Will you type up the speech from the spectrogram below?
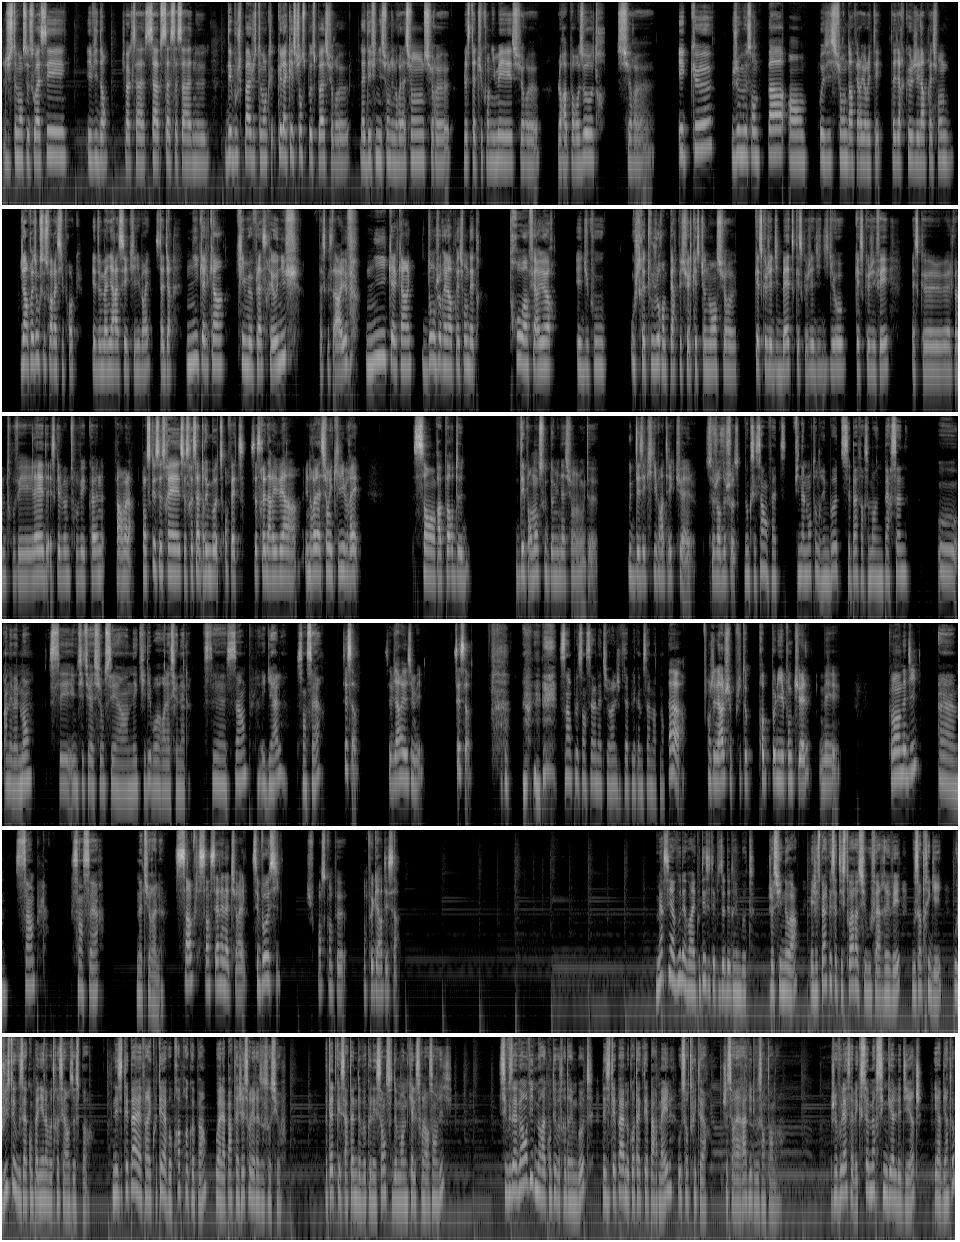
justement, ce soit assez évident. Tu vois, que ça, ça, ça, ça, ça ne débouche pas, justement, que, la question se pose pas sur euh, la définition d'une relation, sur le statut qu'on y met, sur le rapport aux autres, sur. et que je me sens pas en position d'infériorité. C'est-à-dire que j'ai l'impression, j'ai l'impression que ce soit réciproque et de manière assez équilibrée. C'est-à-dire ni quelqu'un qui me placerait au nu, parce que ça arrive, ni quelqu'un dont j'aurais l'impression d'être trop inférieur et du coup où je serais toujours en perpétuel questionnement sur euh, qu'est-ce que j'ai dit de bête, qu'est-ce que j'ai dit d'idiot, qu'est-ce que j'ai fait, est-ce qu'elle va me trouver laide, est-ce qu'elle va me trouver conne, Enfin voilà, je pense que ce serait, ce serait ça le Dreamboat en fait. Ce serait d'arriver à une relation équilibrée sans rapport de dépendance ou de domination ou de, déséquilibre intellectuel, ce genre de choses. Donc c'est ça en fait. Finalement, ton Dreamboat, c'est pas forcément une personne ou un événement, c'est une situation, c'est un équilibre relationnel. C'est simple, égal, sincère. C'est ça. C'est bien résumé. C'est ça. Simple, sincère et naturel, je vais t'appeler comme ça maintenant. Ah, en général, je suis plutôt propre, poli et ponctuel, mais comment on a dit? Euh, Simple, sincère, naturel. Simple, sincère et naturel. C'est beau aussi. Je pense qu'on peut, on peut garder ça. Merci à vous d'avoir écouté cet épisode de Dreamboat. Je suis Noah et j'espère que cette histoire a su vous faire rêver, vous intriguer ou juste vous accompagner dans votre séance de sport. N'hésitez pas à la faire écouter à vos propres copains ou à la partager sur les réseaux sociaux. Peut-être que certaines de vos connaissances se demandent quelles sont leurs envies Si vous avez envie de me raconter votre Dreamboat, n'hésitez pas à me contacter par mail ou sur Twitter. Je serai ravie de vous entendre. Je vous laisse avec Summer Single de Dirge et à bientôt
